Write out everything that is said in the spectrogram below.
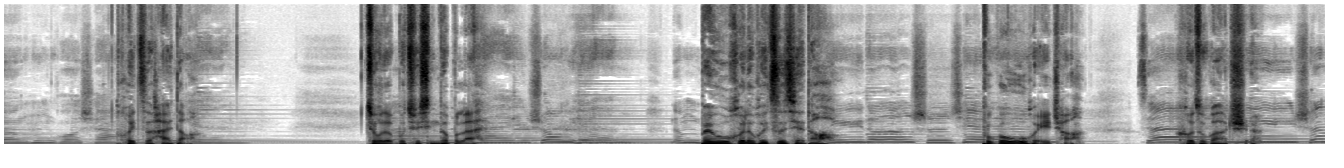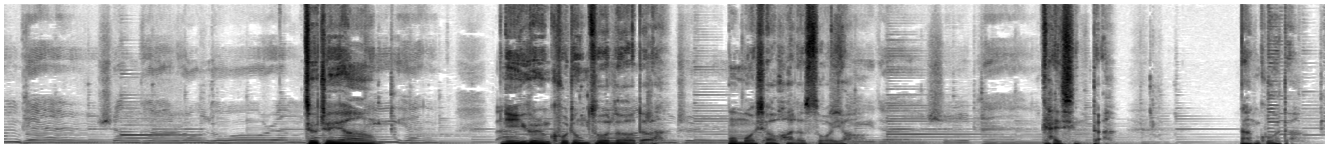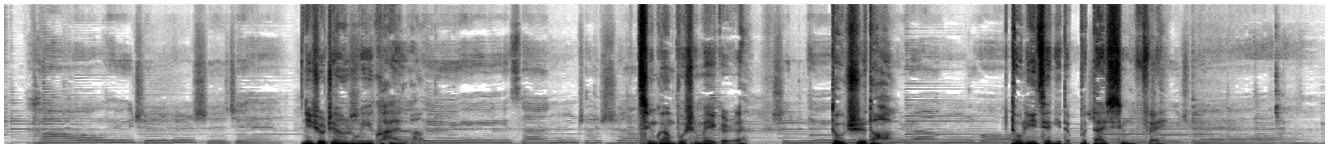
会自嗨到：旧的不去，新的不来。被误会了会自解道：不过误会一场，何足挂齿。就这样，你一个人苦中作乐的，默默消化了所有。开心的，难过的，你说这样容易快乐？尽管不是每个人都知道，都理解你的不带心扉，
